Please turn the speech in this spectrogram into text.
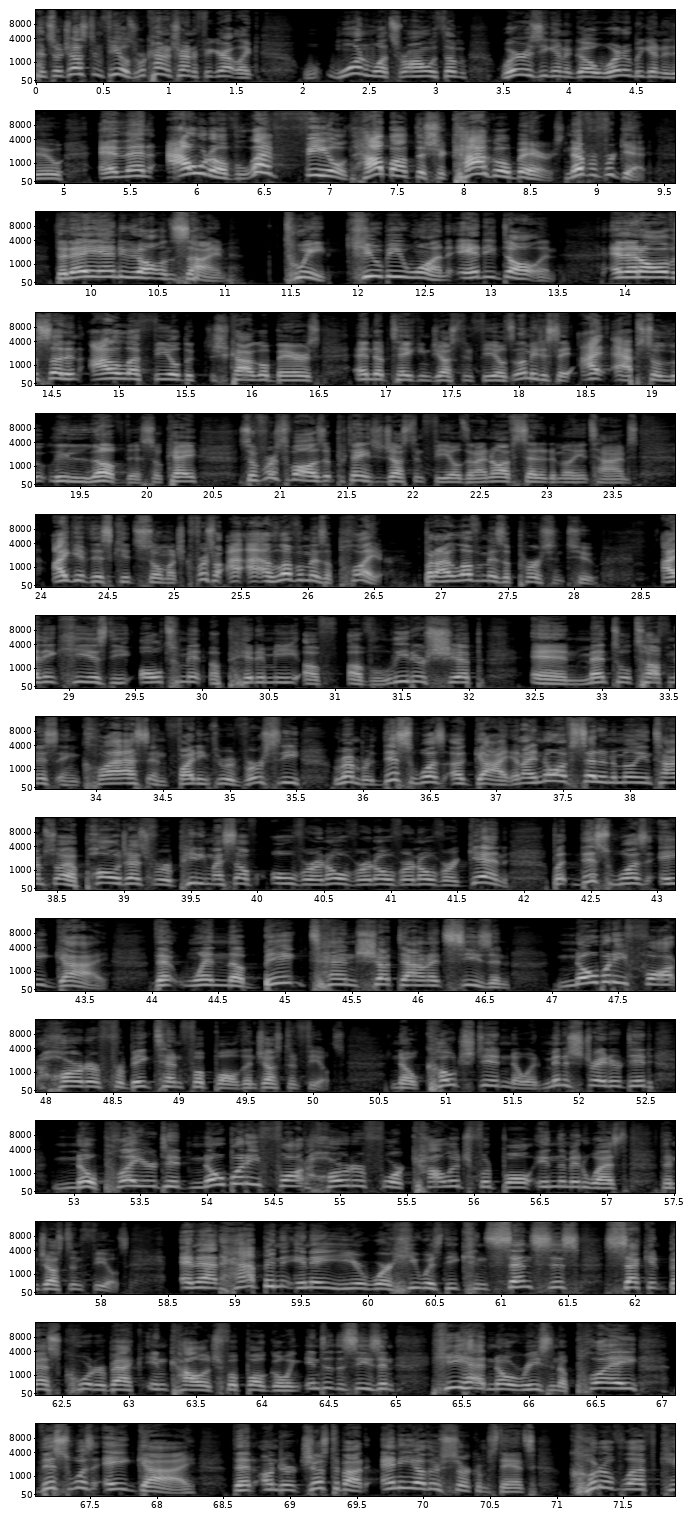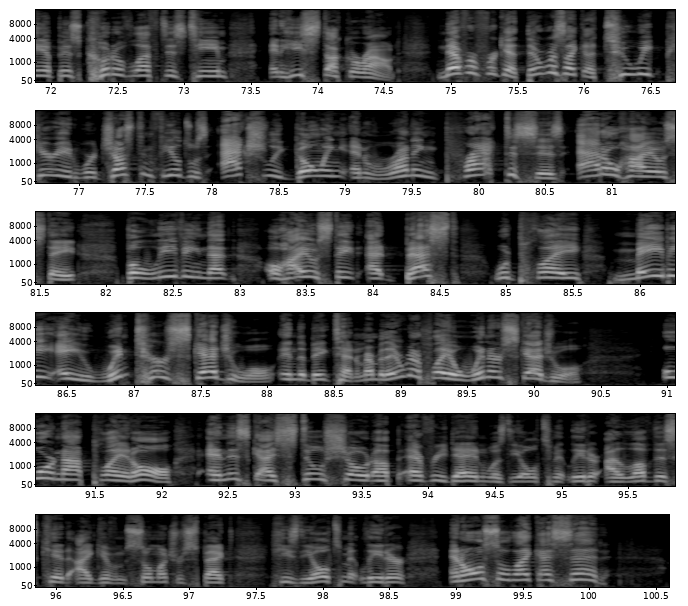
And so Justin Fields, we're kind of trying to figure out like one, what's wrong with him? Where is he going to go? What are we going to do? And then out of left field, how about the Chicago Bears? Never forget the day Andy Dalton signed. Tweet QB one Andy Dalton. And then all of a sudden, out of left field, the Chicago Bears end up taking Justin Fields. let me just say, I absolutely love this, okay? So, first of all, as it pertains to Justin Fields, and I know I've said it a million times, I give this kid so much. First of all, I, I love him as a player, but I love him as a person too. I think he is the ultimate epitome of, of leadership and mental toughness and class and fighting through adversity. Remember, this was a guy, and I know I've said it a million times, so I apologize for repeating myself over and over and over and over again. But this was a guy that when the Big Ten shut down its season, nobody fought harder for Big Ten football than Justin Fields. No coach did, no administrator did, no player did. Nobody fought harder for college football in the Midwest than Justin Fields. And that happened in a year where he was the consensus second best quarterback in college football going into the season. He had no reason to play. This was a guy that, under just about any other circumstance, could have left campus, could have left his team, and he stuck around. Never forget, there was like a two week period where Justin Fields was actually going and running practices at Ohio State, believing that Ohio State, at best, would play maybe a winter schedule in the Big Ten. Remember, they were going to play a winter schedule or not play at all. And this guy still showed up every day and was the ultimate leader. I love this kid. I give him so much respect. He's the ultimate leader. And also, like I said,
